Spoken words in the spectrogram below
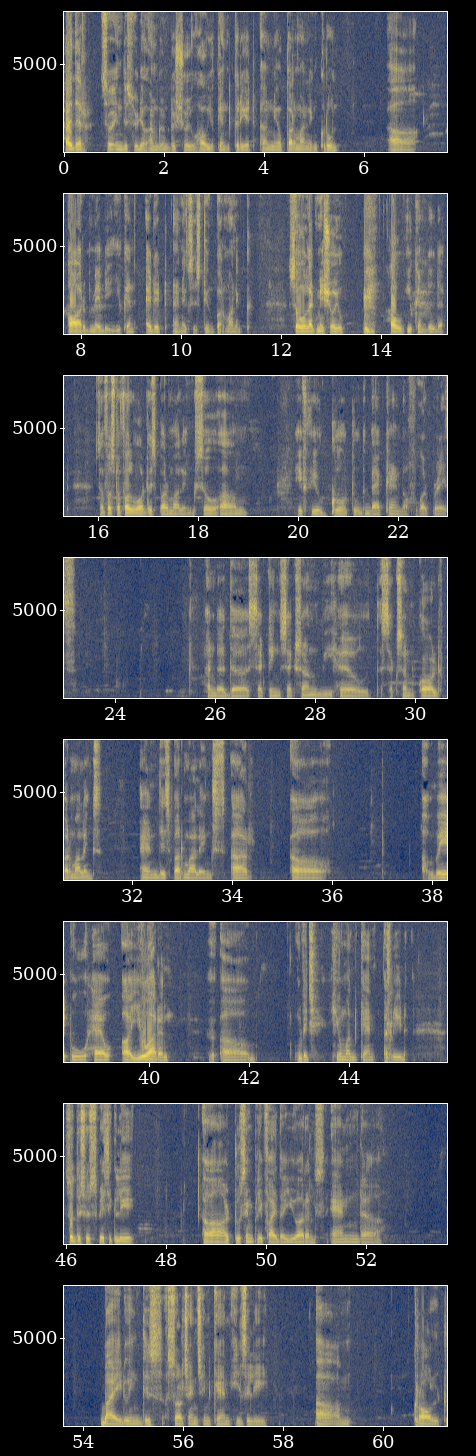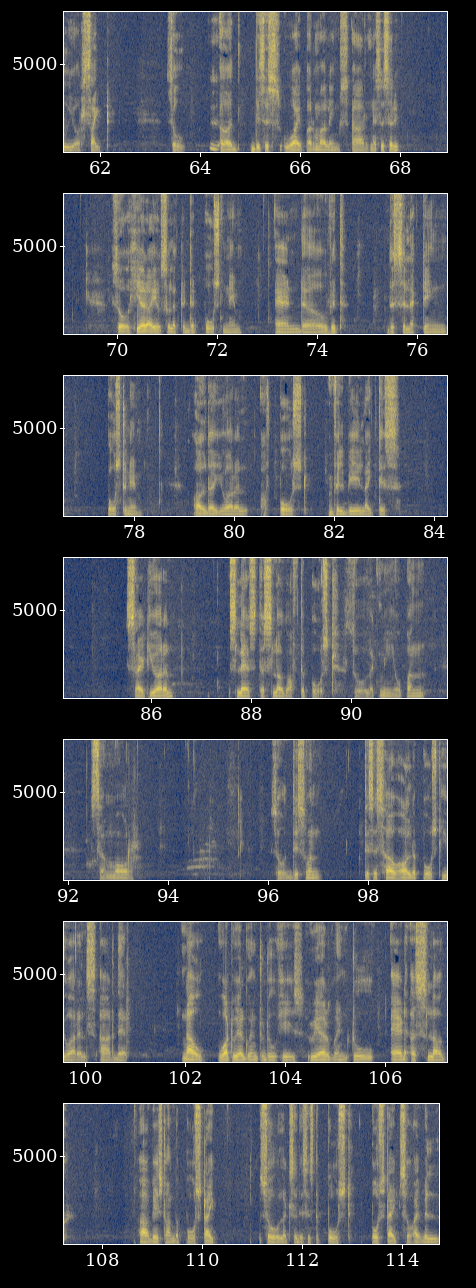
Hi there. So in this video I'm going to show you how you can create a new permalink rule uh, or maybe you can edit an existing permalink. So let me show you how you can do that. So first of all what is permalink? So um, if you go to the back end of WordPress under the settings section we have the section called permalinks. And these permalinks are uh, a way to have a URL uh, which human can read. So this is basically uh, to simplify the URLs and uh, by doing this search engine can easily um, crawl to your site. So uh, this is why permalinks are necessary. So here I have selected that post name and uh, with the selecting post name all the URL of post will be like this site URL slash the slug of the post. So let me open some more. So this one this is how all the post URLs are there. Now what we are going to do is we are going to add a slug uh, based on the post type. So let's say this is the post post type. So I will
